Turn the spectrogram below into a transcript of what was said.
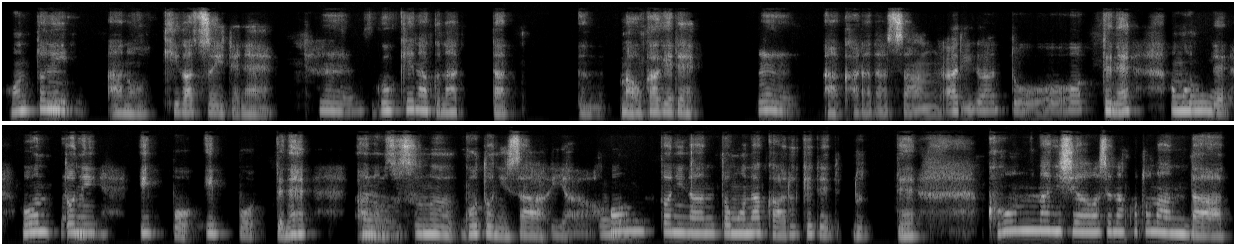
本当に、あの、気がついてね、うん。動けなくなった、うん、まあおかげで、うんあ、体さん、ありがとうってね、思って、本当に一歩、一歩ってね、あの、うん。進むごとにさ、いや、うん。本当になんともなく歩けてるって、こんなに幸せなことなんだっ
